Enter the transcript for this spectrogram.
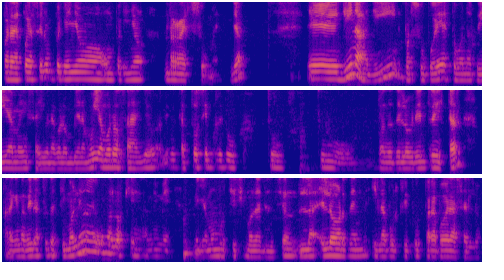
para después hacer un pequeño, un pequeño resumen, ¿ya? Eh, Gina, Gina, por supuesto, buenos días, me dice ahí una colombiana muy amorosa. Yo, a mí me encantó siempre tu, tu, tu cuando te logré entrevistar para que nos dieras tu testimonio, es uno de los que a mí me, me llamó muchísimo la atención, el orden y la pulcritud para poder hacerlo.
